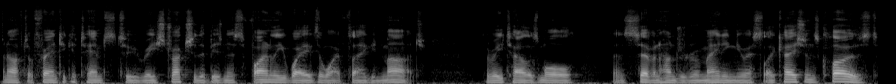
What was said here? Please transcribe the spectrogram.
and after frantic attempts to restructure the business, finally waved the white flag in March. The retailer's more than 700 remaining US locations closed,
